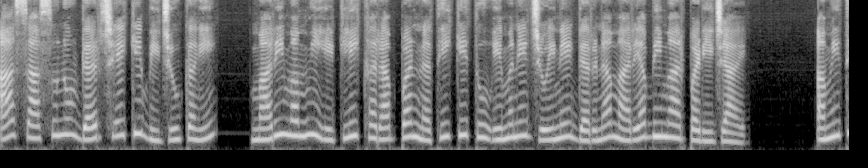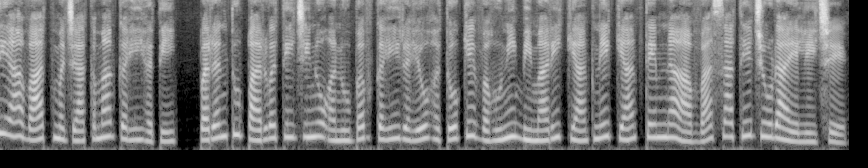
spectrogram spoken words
આ સાસુનો ડર છે કે બીજું કંઈ? મારી મમ્મી એટલી ખરાબ પણ નથી કે તું એ મને જોઈને ડરના માર્યા બીમાર પડી જાય. અમિતે આ વાત મજાકમાં કહી હતી, પરંતુ પાર્વતીજીનો અનુભવ કહી રહ્યો હતો કે વહુની બીમારી ક્યાંકને ક્યાંક તેમના આવવા સાથે જોડાયેલી છે.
